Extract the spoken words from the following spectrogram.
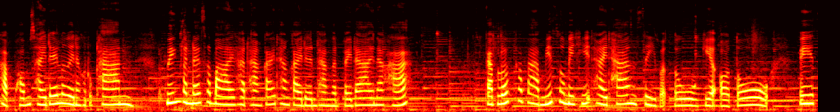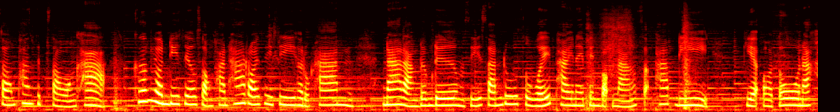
ขับพร้อมใช้ได้เลยนะคะทุกท่าน วิ่งกันได้สบายค่ะ ทางใกล้ทางไกลเดินทางกันไปได้นะคะ กับรถกระบะมิตซูบิชิไททัน4 ประตู เกียร์ออโต้ ปี 2012 ค่ะ เครื่องยนต์ดีเซล 2,500ซีซีค่ะทุกท่าน หน้าหลังเดิมๆ สีสันดูสวย ภายในเป็นเบาะหนังสภาพดี เกียร์ออโต้นะค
